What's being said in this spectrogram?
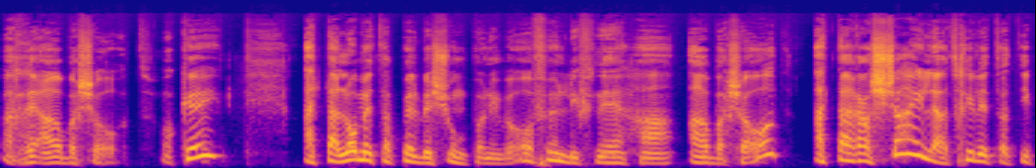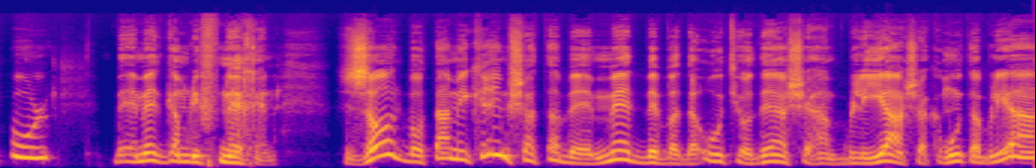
אחרי ארבע שעות, אוקיי? אתה לא מטפל בשום פנים ואופן לפני הארבע שעות, אתה רשאי להתחיל את הטיפול באמת גם לפני כן. זאת באותם מקרים שאתה באמת בוודאות יודע שהבליעה, שהכמות הבליעה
